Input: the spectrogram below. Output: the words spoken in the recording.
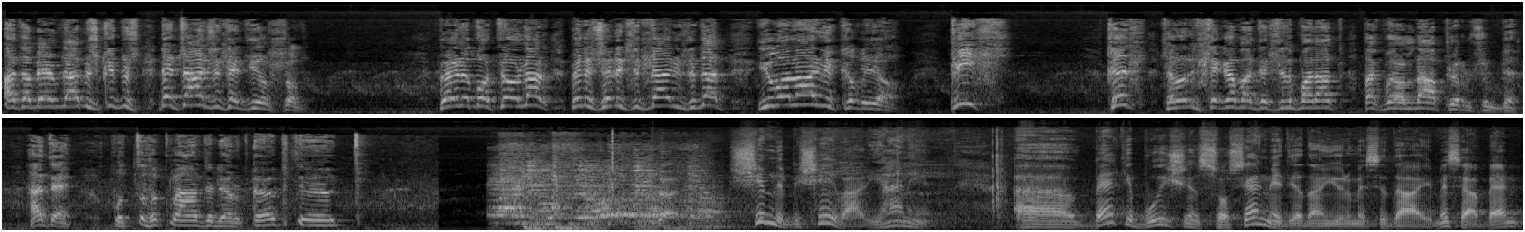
Adam evlenmiş gitmiş, ne taciz ediyorsun? Böyle motorlar böyle şerefsizler yüzünden yuvalar yıkılıyor. Pis. Kız sen o Instagram adresini bana at. Bak ben onu ne yapıyorum şimdi. Hadi mutluluklar diliyorum. Öptük. Şimdi bir şey var yani e, belki bu işin sosyal medyadan yürümesi daha iyi. Mesela ben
